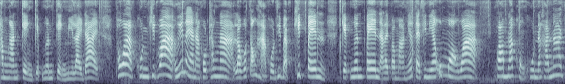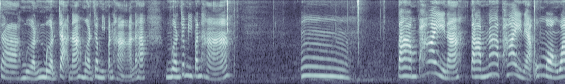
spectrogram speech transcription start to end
ทำงานเก่ง เก็บเงินเก่งมีรายได้ เพราะว่าคุณคิดว่าเอ้ยในอนาคตข้างหน้า เราก็ต้องหาคนที่แบบคิดเป็น เก็บเงินเป็นอะไรประมาณนี้แต่ทีเนี้ยอุ้มมองว่า ความรักของคุณนะคะ น่าจะเหมือนเหมือนจะนะ เหมือนจะมีปัญหานะคะ เหมือนจะมีปัญหา อืมตามไพ่นะ ตามหน้าไพ่เนี่ย อุ้มมองว่า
